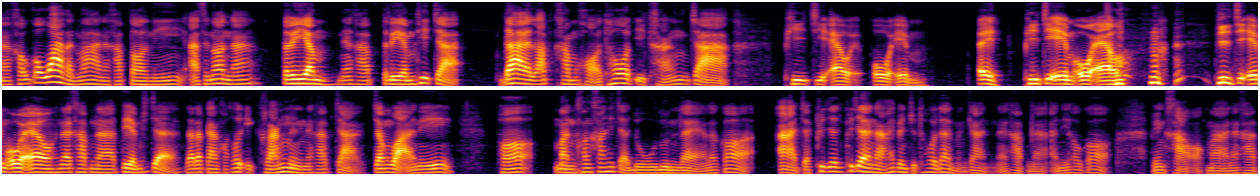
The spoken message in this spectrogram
นะเขาก็ว่ากันว่านะครับ ตอนนี้อาร์เซนอลนะ เตรียมนะครับ เตรียมที่จะ ได้รับคำขอโทษอีกครั้งจาก PGLOM เอ้ย PGMOL PGMOL นะครับนะเตรียมที่จะได้รับการขอโทษอีกครั้งหนึ่งนะครับ จากจังหวะนี้ เพราะมันค่อนข้างที่จะดูรุนแรง แล้วก็อาจจะพิจารณาให้เป็นจุดโทษได้เหมือนกันนะครับนะอันนี้เขาก็เป็นข่าวออกมานะครับ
